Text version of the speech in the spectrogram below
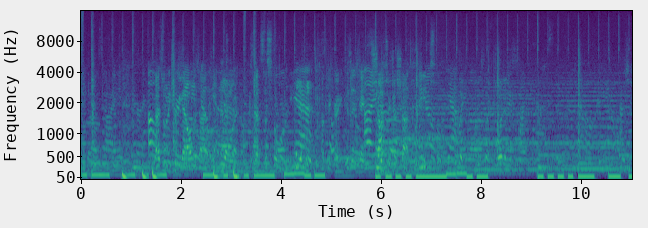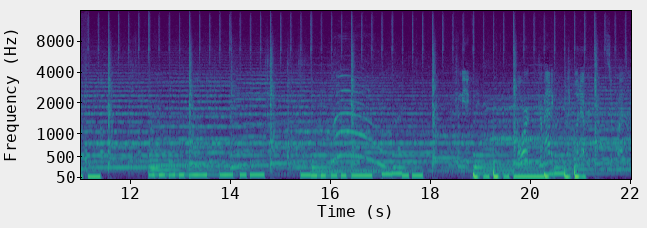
So we don't need to. I just want to make sure we got all the dialogue. Yeah, yeah. Because that's the story. Yeah. Okay, great. Because it, it, I shots know. are just shots. but We need the know. story. Yeah, Like, I just like, what is- oh, Comedically. Or dramatically. Like, whatever. Surprise me.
